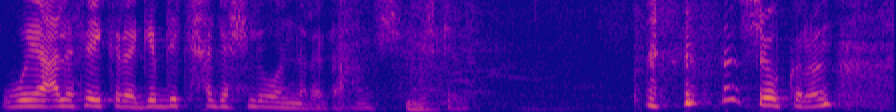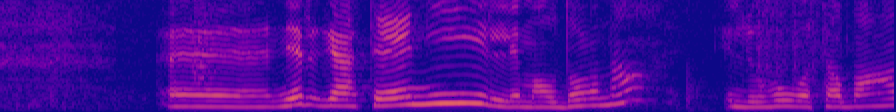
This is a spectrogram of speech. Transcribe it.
وعلى فكرة أجيب لك حاجة حلوة وأنا راجعة مش مشكلة. شكرا. آه نرجع تاني لموضوعنا اللي هو طبعا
